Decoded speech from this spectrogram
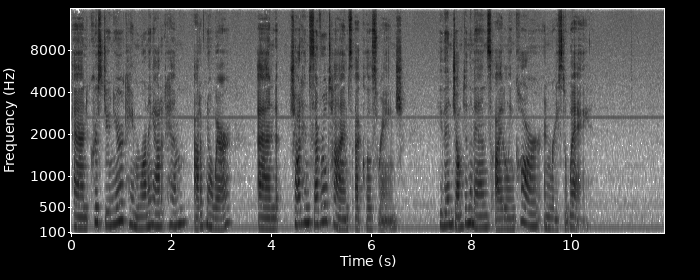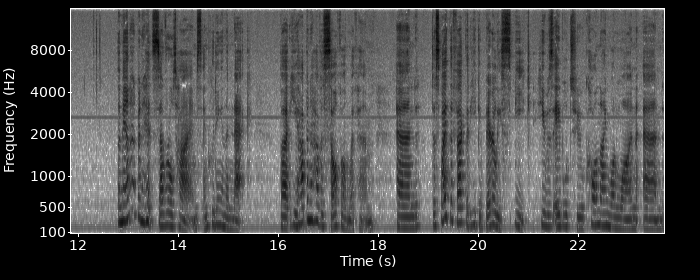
and Chris Jr. came running out at him out of nowhere and shot him several times at close range. He then jumped in the man's idling car and raced away. The man had been hit several times, including in the neck, but he happened to have his cell phone with him, and despite the fact that he could barely speak, he was able to call 911 and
